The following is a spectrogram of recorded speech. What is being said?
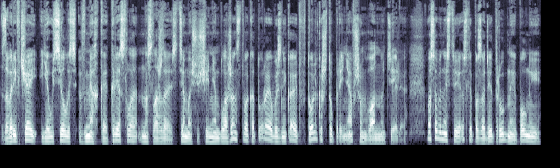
Заварив чай, я уселась в мягкое кресло, наслаждаясь тем ощущением блаженства, которое возникает в только что принявшем ванну теле. В особенности, если позади трудный и полный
